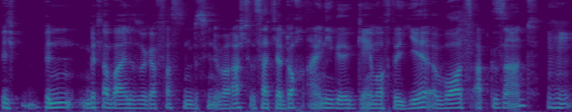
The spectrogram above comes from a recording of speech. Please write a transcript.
ich bin mittlerweile sogar fast ein bisschen überrascht. Es hat ja doch einige Game of the Year Awards abgesahnt Mhm.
